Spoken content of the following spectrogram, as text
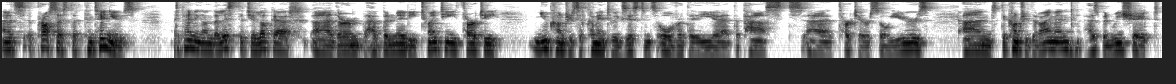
And it's a process that continues. Depending on the list that you look at, uh, there have been maybe 20, 30 new countries that have come into existence over the, uh, the past uh, 30 or so years. And the country that I'm in has been reshaped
